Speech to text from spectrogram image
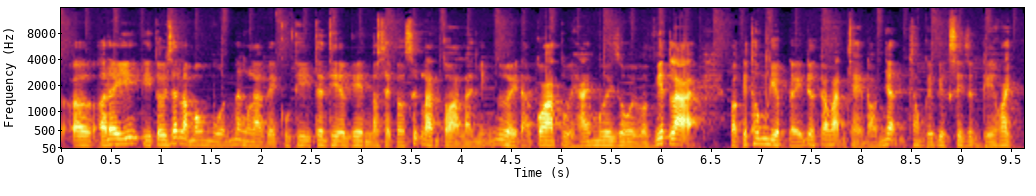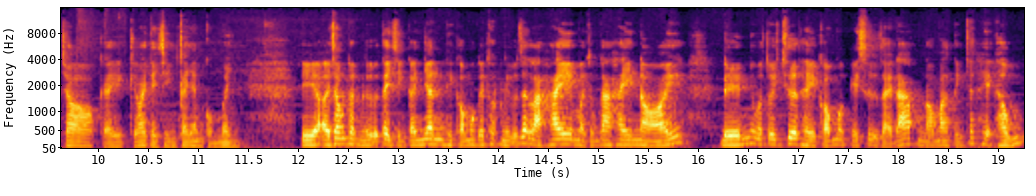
ở, ở đây ý, thì tôi rất là mong muốn rằng là cái cuộc thi 20 Again nó sẽ có sức lan tỏa là những người đã qua tuổi 20 rồi và viết lại. Và cái thông điệp đấy được các bạn trẻ đón nhận trong cái việc xây dựng kế hoạch cho cái kế hoạch tài chính cá nhân của mình. Thì ở trong thuật ngữ tài chính cá nhân thì có một cái thuật ngữ rất là hay mà chúng ta hay nói đến nhưng mà tôi chưa thấy có một cái sự giải đáp nó mang tính chất hệ thống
